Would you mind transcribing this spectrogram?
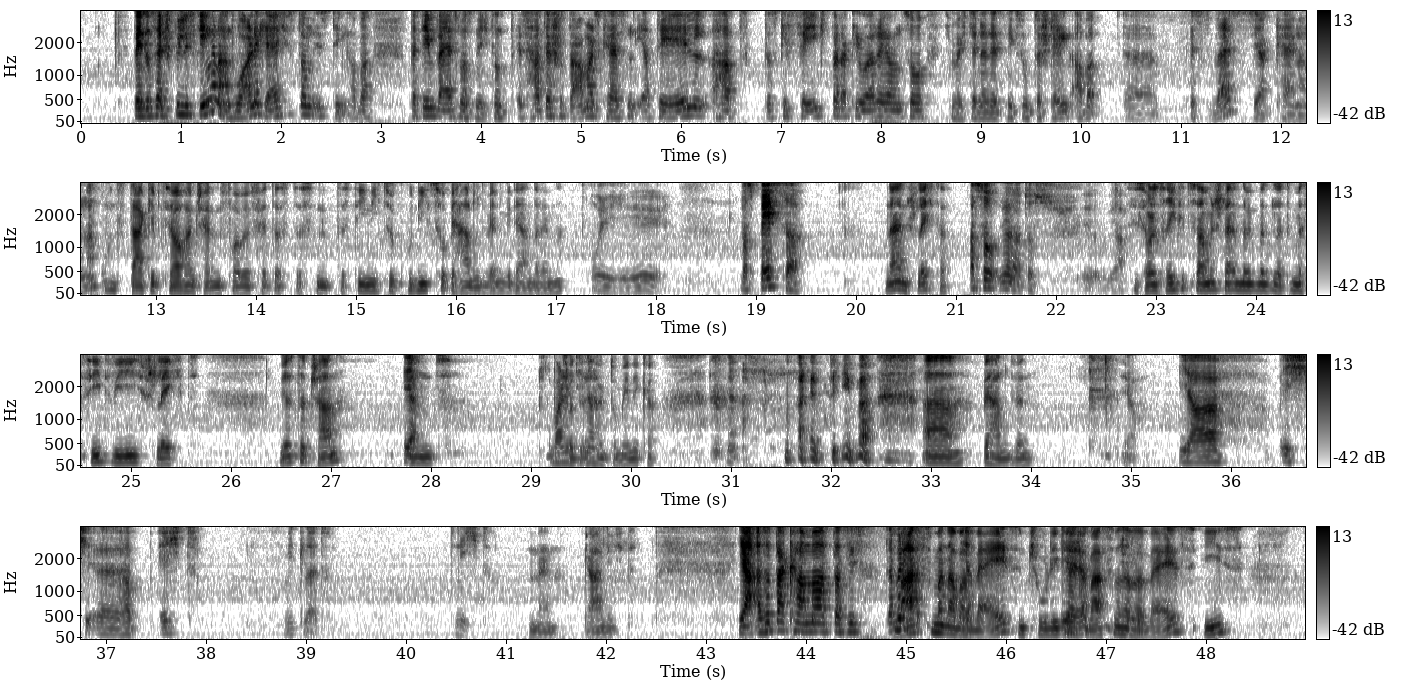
wenn das ein Spiel ist gegeneinander, wo alle gleich ist, dann ist Ding. Aber bei dem weiß man es nicht. Und es hat ja schon damals geheißen, RTL hat das gefaked bei der Gloria und so. Ich möchte ihnen jetzt nichts unterstellen, aber äh, es weiß ja keiner, ne? Und da gibt es ja auch anscheinend Vorwürfe, dass, das, dass die nicht so gut, nicht so behandelt werden wie die anderen. Ne? Oje. Was besser? Nein, schlechter. Achso, ja, das. Ja. Sie sollen es richtig zusammenschneiden, damit man, damit man sieht, wie schlecht. Wie heißt der Can? Ja. Und Valentina. sagen Dominika. Valentina äh, behandelt werden. Ja. Ja, ich äh, habe echt Mitleid. Nicht. Nein, gar nicht. Ja, also da kann man, das ist. Da Was man aber ja. weiß, entschuldige, Ja, ja, was man aber weiß, ist,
